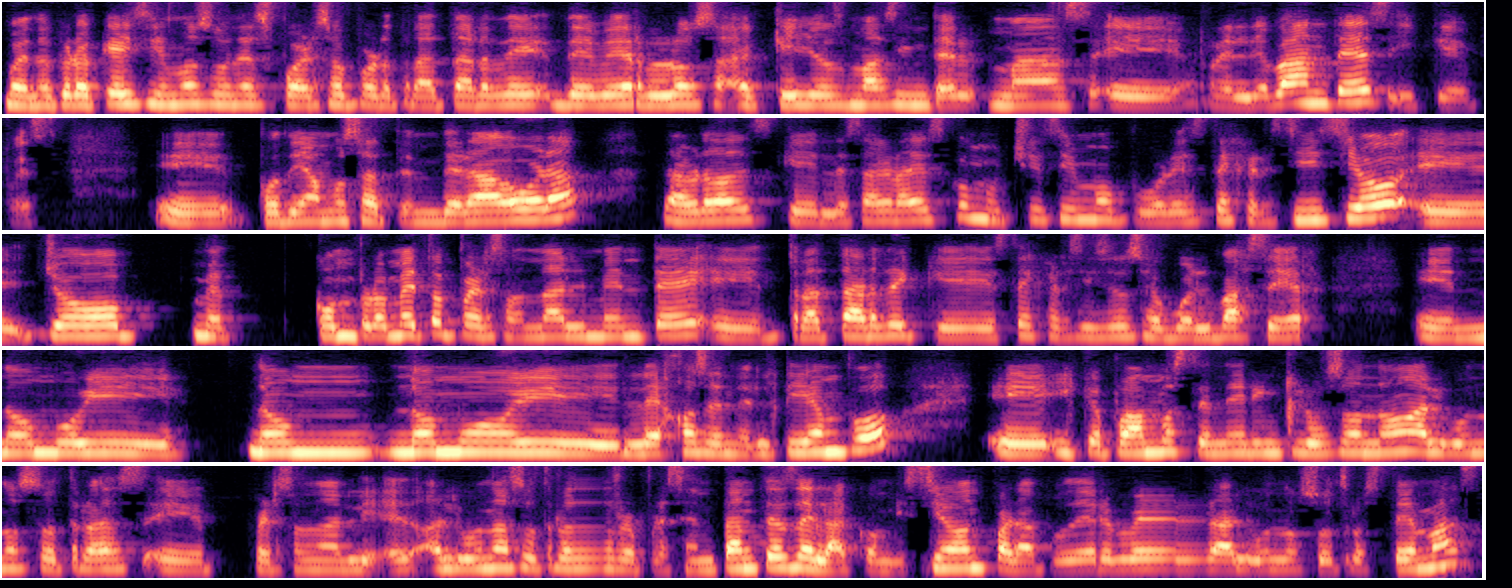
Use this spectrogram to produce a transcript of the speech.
bueno, creo que hicimos un esfuerzo por tratar de, de verlos aquellos más, más eh, relevantes y que pues eh, podíamos atender ahora. La verdad es que les agradezco muchísimo por este ejercicio. yo me comprometo personalmente en tratar de que este ejercicio se vuelva a hacer no muy no, no, muy lejos en el tiempo eh, y que podamos tener incluso ¿no? algunos otras, eh, eh, algunos otros representantes de la comisión para poder ver algunos otros temas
